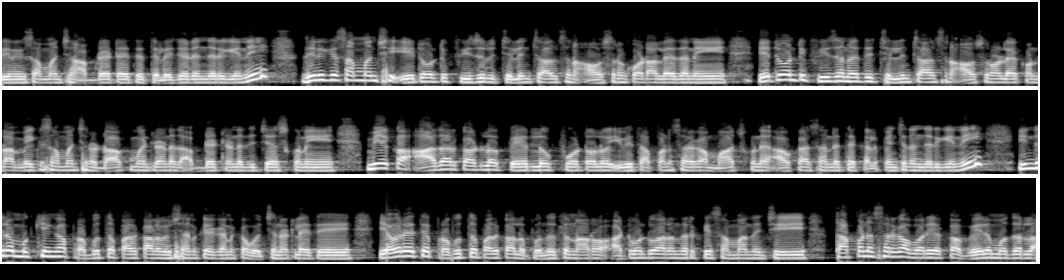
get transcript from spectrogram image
దీనికి సంబంధించిన అప్డేట్ అయితే తెలియజేయడం జరిగింది. దీనికి సంబంధించి ఎటువంటి ఫీజులు చెల్లించాల్సిన అవసరం కూడా లేదని ఎటువంటి ఫీజు అనేది చెల్లించాల్సిన అవసరం లేకుండా మీకు సంబంధించిన డాక్యుమెంట్లు అనేది అప్డేట్ అనేది చేసుకుని మీ యొక్క ఆధార్ కార్డులో పేర్లు ఫోటోలు ఇవి తప్పనిసరిగా మార్చుకునే అవకాశాన్ని అయితే కల్పించడం జరిగింది. ఇందులో ముఖ్యంగా ప్రభుత్వ పథకాల విషయానికే కనుక వచ్చినట్లయితే ఎవరైతే ప్రభుత్వ పథకాలు పొందుతున్నారో అటువంటి వారందరికీ సంబంధించి తప్పనిసరిగా వారి యొక్క వేలు ముద్రల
